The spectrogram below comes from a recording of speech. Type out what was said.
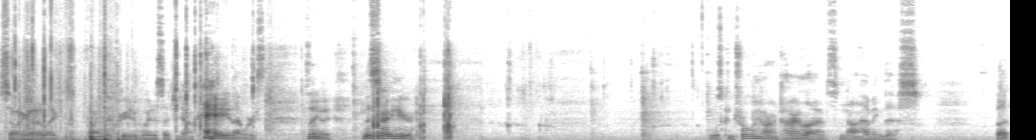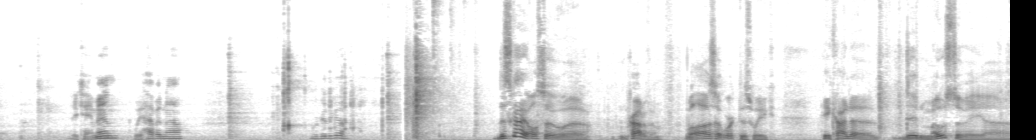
so I gotta like find a creative way to set you down. Hey, that works. So anyway, this right here was controlling our entire lives, not having this. But it came in, we have it now, we're good to go. This guy also, uh, I'm proud of him. While I was at work this week, he kind of did most of a uh,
